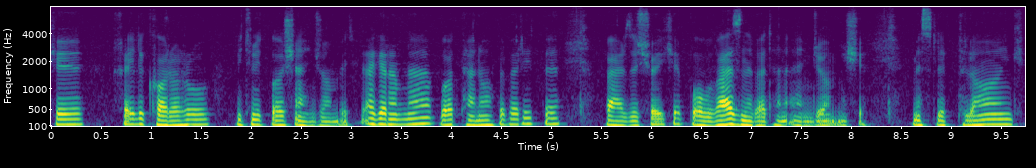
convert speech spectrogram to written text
که خیلی کارا رو می‌تونید باش انجام بدید. اگرم نه باید پناه ببرید به ورزش هایی که با وزن بدن انجام میشه. مثل پلانک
